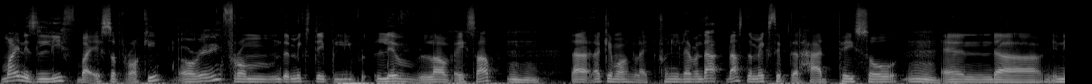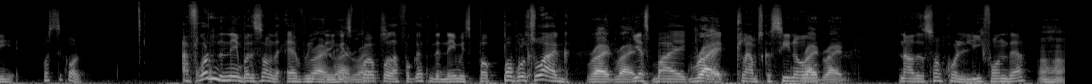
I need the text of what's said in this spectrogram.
Mine is Leaf by ASAP Rocky. Oh really? from the mixtape Live, Live Love ASAP. Mm-hmm. That that came out in like 2011. That that's the mixtape that had Peso Mm. and uh, Nini. What's it called? I've forgotten the name, but the song that everything right, is right. purple. I've forgotten the name. Is Pur- Purple Swag. Right, right. Yes, by Right. like Clams Casino. Right, right. Now there's a song called Leaf on there. Uh huh.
